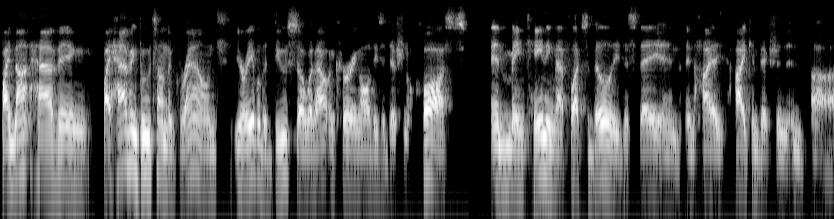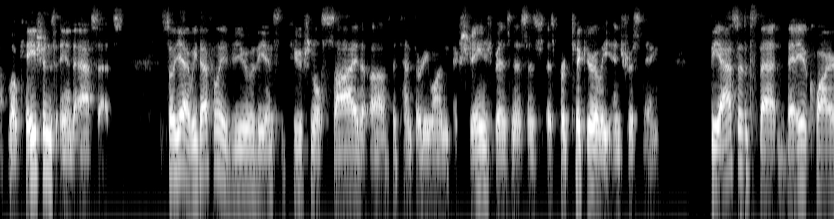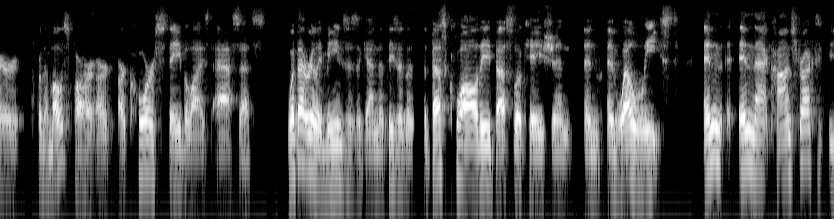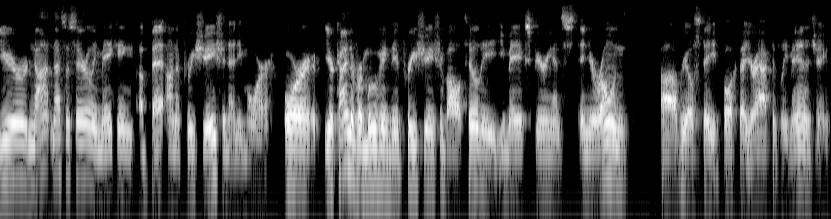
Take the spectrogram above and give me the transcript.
by not having by having boots on the ground, you're able to do so without incurring all these additional costs and maintaining that flexibility to stay in in high high conviction in uh, locations and assets. So yeah, we definitely view the institutional side of the 1031 exchange business as, as particularly interesting. The assets that they acquire for the most part are, are core stabilized assets what that really means is again that these are the, the best quality, best location, and and well leased. In in that construct, you're not necessarily making a bet on appreciation anymore, or you're kind of removing the appreciation volatility you may experience in your own uh, real estate book that you're actively managing.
